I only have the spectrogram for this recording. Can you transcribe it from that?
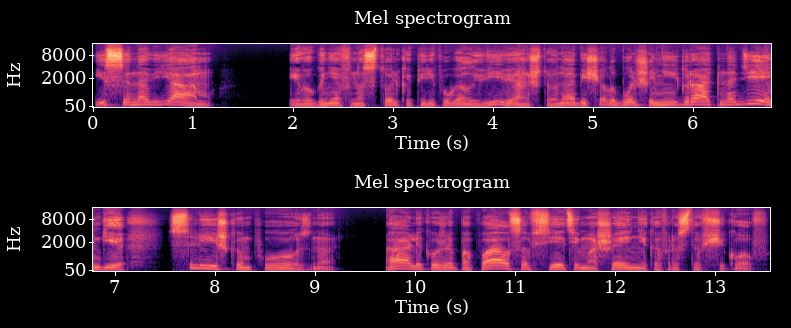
и сыновьям. Его гнев настолько перепугал Вивиан, что она обещала больше не играть на деньги. Слишком поздно. Алик уже попался в сети мошенников-ростовщиков.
